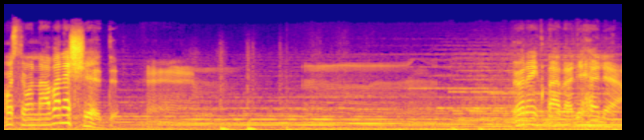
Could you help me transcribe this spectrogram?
استوى النظر الشد أريد قاضى لهلا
